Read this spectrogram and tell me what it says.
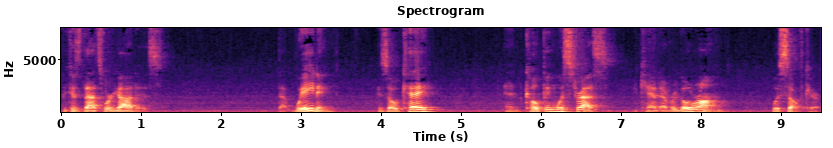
because that's where God is. That waiting is okay and coping with stress, you can't ever go wrong with self care.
